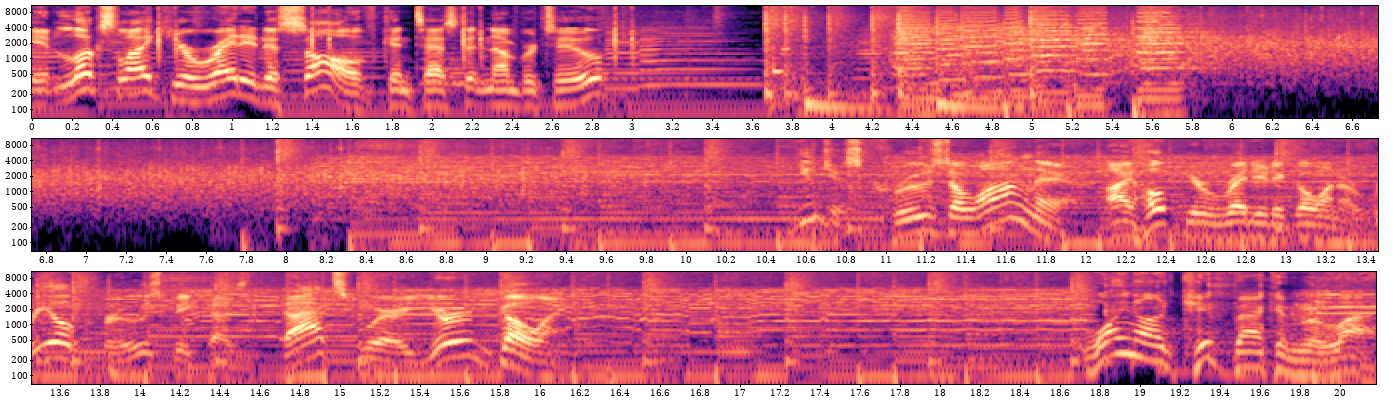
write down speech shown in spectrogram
It looks like you're ready to solve, contestant number two. You just cruised along there. I hope you're ready to go on a real cruise because that's where you're going. Why not kick back and relax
